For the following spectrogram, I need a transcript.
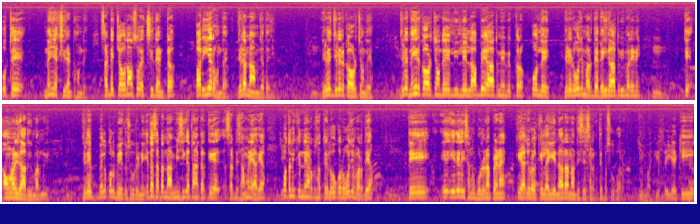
ਉੱਥੇ ਨਹੀਂ ਐਕਸੀਡੈਂਟ ਹੁੰਦੇ। ਸਾਡੇ 1400 ਐਕਸੀਡੈਂਟ ਪਰ ਈਅਰ ਹੁੰਦਾ ਹੈ, ਜਿਹੜਾ ਨਾਮਜ਼ਦ ਹੈ ਜੀ। ਜਿਹੜੇ ਜਿਹੜੇ ਰਿਕਾਰਡ ਚ ਆਉਂਦੇ ਆ। ਜਿਹੜੇ ਨਹੀਂ ਰਿਕਾਰਡ ਚ ਆਉਂਦੇ ਲੀਲੇ ਲਾਭੇ ਆਤਮੇ ਵਿਕਰ ਭੋਲੇ ਜਿਹੜੇ ਰੋਜ਼ ਮਰਦੇ ਆ ਗਈ ਰਾਤ ਵੀ ਮਰੇ ਨੇ। ਤੇ ਆਉਣ ਵਾਲੀ ਰਾਤ ਵੀ ਮਰਨਗੇ। ਜਿਹੜੇ ਬਿਲਕੁਲ ਬੇਕਸੂਰੇ ਨੇ ਇਹ ਤਾਂ ਸਾਡਾ ਨਾਮ ਹੀ ਸੀਗਾ ਤਾਂ ਕਰਕੇ ਸਾਡੇ ਸਾਹਮਣੇ ਆ ਗਿਆ। ਪਤਾ ਨਹੀਂ ਕਿੰਨੇ ਅਣਪਛਾਤੇ ਲੋਕ ਰੋਜ਼ ਮਰਦੇ ਆ। ਤੇ ਇਹ ਇਹਦੇ ਲਈ ਸਾਨੂੰ ਬੋਲਣਾ ਪੈਣਾ ਹੈ ਕਿ ਆਜੋ ਰਲ ਕੇ ਲਾਈਏ ਨਾਰਾ ਨਾ ਦਿਸੇ ਸੜਕ ਤੇ ਪਸ਼ੂ ਵਾਰ। ਜੀ ਬਾਕੀ ਸਹੀ ਹੈ ਕਿ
